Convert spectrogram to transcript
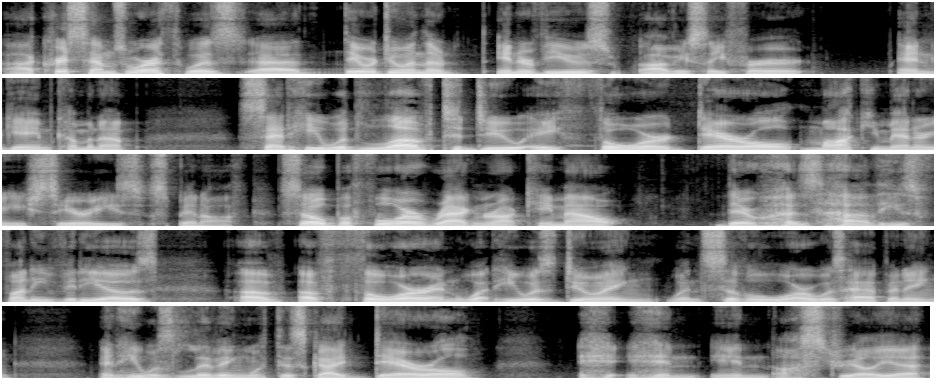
Uh, Chris Hemsworth was. Uh, they were doing the interviews, obviously for Endgame coming up. Said he would love to do a Thor Daryl mockumentary series spinoff. So before Ragnarok came out, there was uh, these funny videos of of Thor and what he was doing when Civil War was happening, and he was living with this guy Daryl in in Australia.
